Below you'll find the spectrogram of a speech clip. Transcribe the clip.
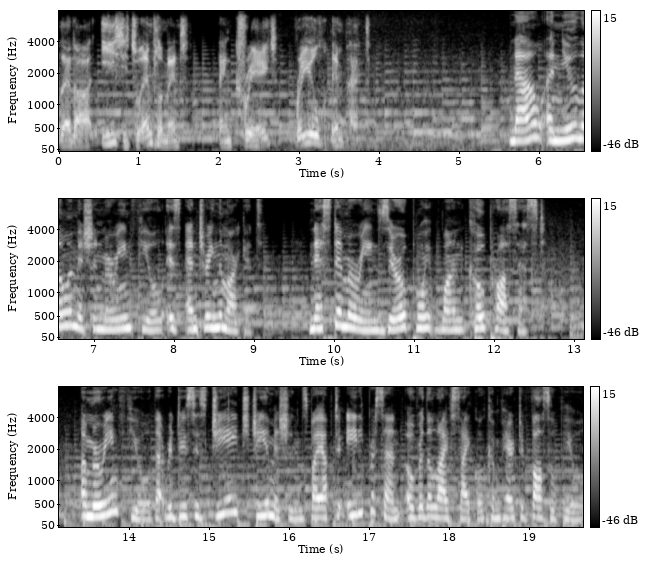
that are easy to implement and create real impact. Now, a new low emission marine fuel is entering the market Neste Marine 0.1 co processed. A marine fuel that reduces GHG emissions by up to 80% over the life cycle compared to fossil fuel.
